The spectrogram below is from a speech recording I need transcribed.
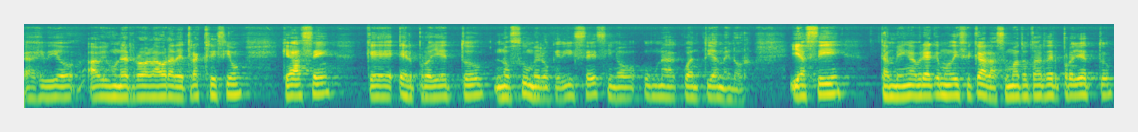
Ha habido, ha habido un error a la hora de transcripción que hace que el proyecto no sume lo que dice, sino una cuantía menor. Y así también habría que modificar la suma total del proyecto,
